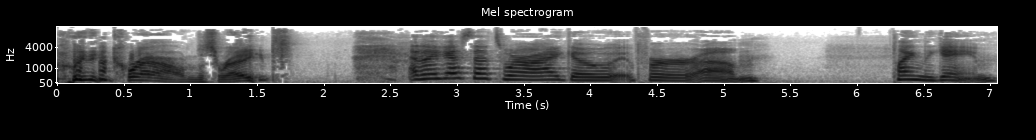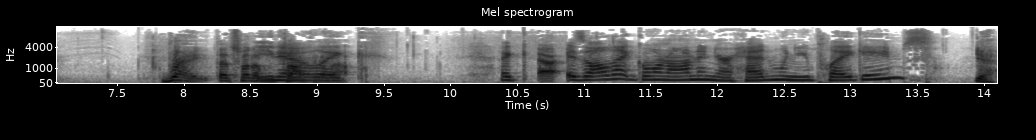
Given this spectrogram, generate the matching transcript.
we need crowns, right? And I guess that's where I go for um, playing the game. Right. That's what I'm You know, talking like, about. like, uh, is all that going on in your head when you play games? Yeah.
